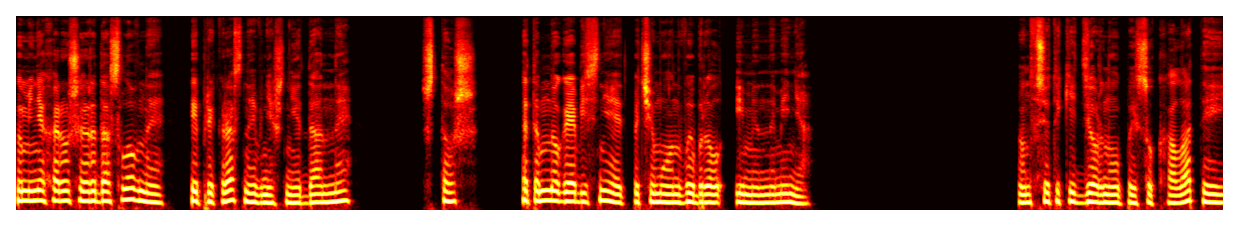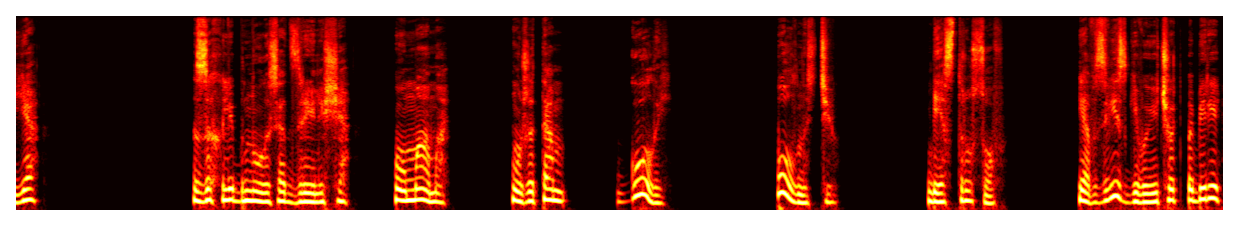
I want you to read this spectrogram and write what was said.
У меня хорошее родословное и прекрасные внешние данные. Что ж, это многое объясняет, почему он выбрал именно меня. Он все-таки дернул поясок халата, и я захлебнулась от зрелища. О, мама, он же там голый. Полностью. Без трусов. Я взвизгиваю и, черт побери,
